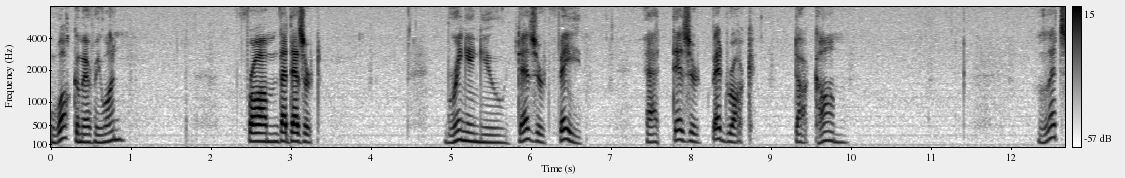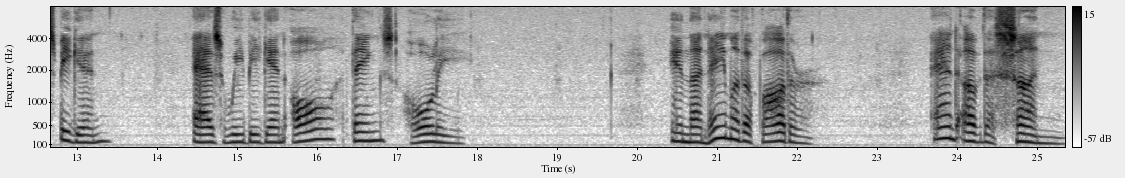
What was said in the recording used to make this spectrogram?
Welcome, everyone, from the desert, bringing you desert faith at desertbedrock.com. Let's begin as we begin all things holy. In the name of the Father, and of the Son,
